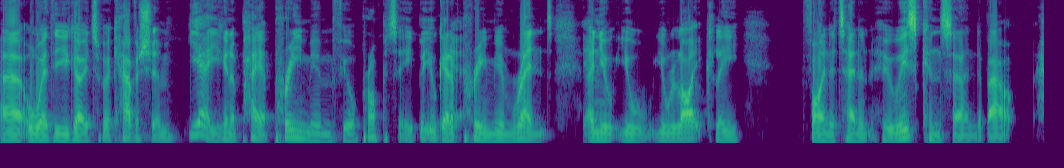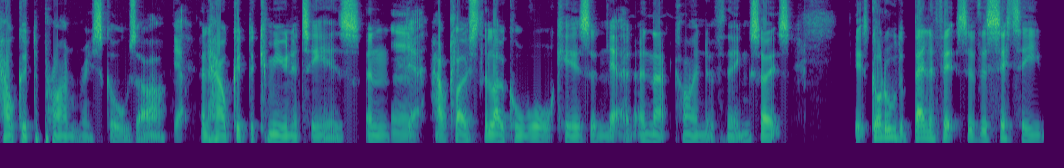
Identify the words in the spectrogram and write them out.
uh, or whether you go to a Caversham, yeah, you're going to pay a premium for your property, but you'll get Yeah. a premium rent, Yeah. and you'll you'll you'll likely find a tenant who is concerned about how good the primary schools are, Yeah. and how good the community is, and Mm. Yeah. how close the local walk is, and, Yeah. and and that kind of thing. So it's it's got all the benefits of the city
